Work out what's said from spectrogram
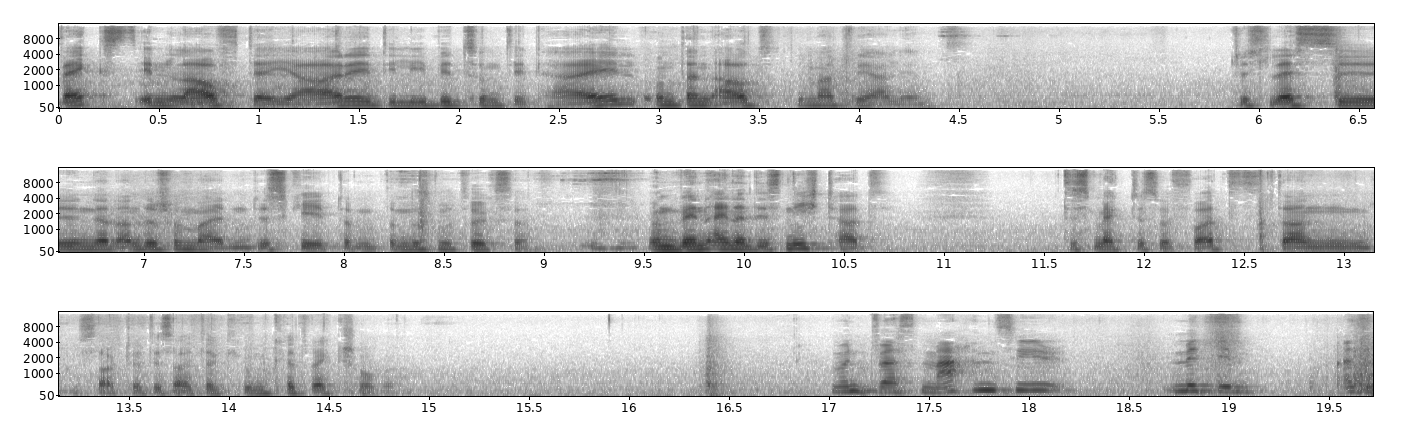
wächst im Lauf der Jahre die Liebe zum Detail und dann auch zu den Materialien. Das lässt sich nicht anders vermeiden. Das geht, da, da muss man durch sein. Mhm. Und wenn einer das nicht hat, das merkt er sofort, dann sagt er, das alte Klump wird weggeschoben. Und was machen Sie mit dem, also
